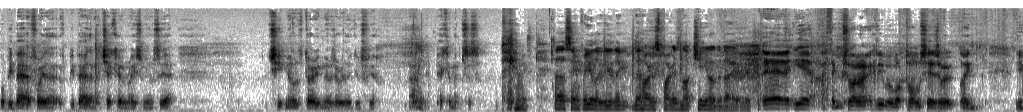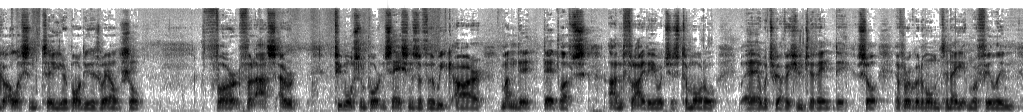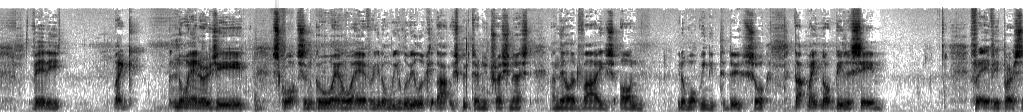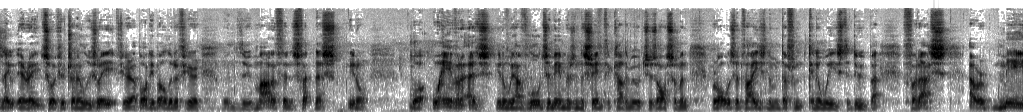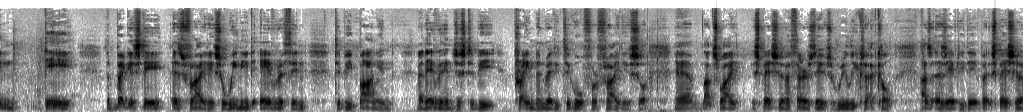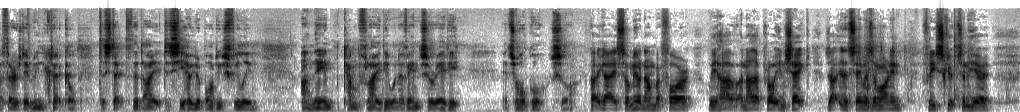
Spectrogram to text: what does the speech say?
will be better for you. Than, be better than a chicken and rice meal. So yeah, cheat meals, dirty meals are really good for you, and pick a mixes. That the same for you? Like, do you think the hardest part is not cheating on the diet? Or? Uh, yeah, I think so. And I agree with what Tom says about like you got to listen to your body as well. So for for us, our two most important sessions of the week are Monday deadlifts and Friday, which is tomorrow, uh, which we have a huge event day. So if we're going home tonight and we're feeling very like no energy, squats didn't go well, whatever, you know, we, we look at that, we speak to our nutritionist, and they'll advise on, you know, what we need to do. So that might not be the same for every person out there, right? So if you're trying to lose weight, if you're a bodybuilder, if you're do marathons, fitness, you know, what whatever it is, you know, we have loads of members in the Strength Academy, which is awesome, and we're always advising them in different kind of ways to do. But for us, our main day, the biggest day is Friday, so we need everything to be banging and everything just to be primed and ready to go for Friday. So um, that's why, especially on a Thursday, it's really critical, as it is every day, but especially on a Thursday, really critical to stick to the diet to see how your body's feeling, and then come Friday when events are ready, it's all go. So. Right, guys. So meal number four, we have another protein shake, exactly the same as the morning. Three scoops in here,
